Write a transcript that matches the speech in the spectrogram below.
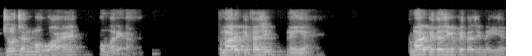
जो जन्म हुआ है, वो मरेगा। तुम्हारे पिताजी नहीं है। तुम्हारे पिताजी के पिताजी नहीं है।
